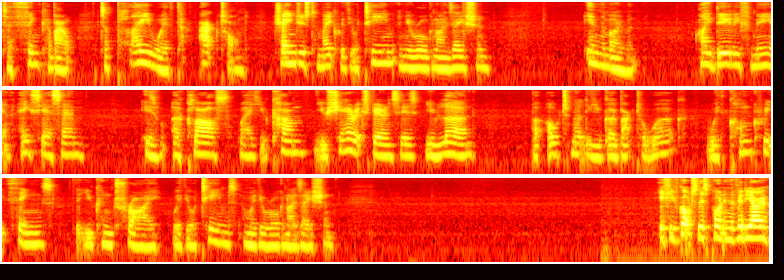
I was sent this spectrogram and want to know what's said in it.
to think about, to play with, to act on, changes to make with your team and your organisation in the moment. Ideally, for me, an ACSM is a class where you come, you share experiences, you learn, but ultimately you go back to work with concrete things that you can try with your teams and with your organisation. If you've got to this point in the video,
